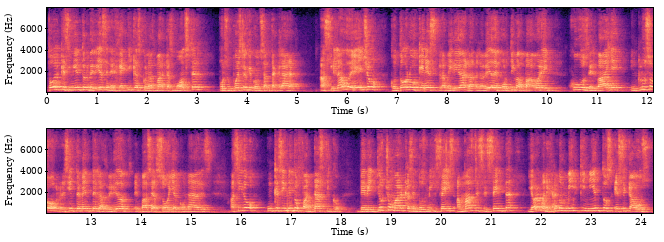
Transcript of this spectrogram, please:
todo el crecimiento en bebidas energéticas con las marcas Monster, por supuesto que con Santa Clara, hacia el lado derecho, con todo lo que es la bebida, la, bebida deportiva Powerade, jugos del valle, incluso recientemente las bebidas en base a soya con Hades. Ha sido un crecimiento fantástico, de 28 marcas en 2006 a más de 60 y ahora manejando 1500 SKUs.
